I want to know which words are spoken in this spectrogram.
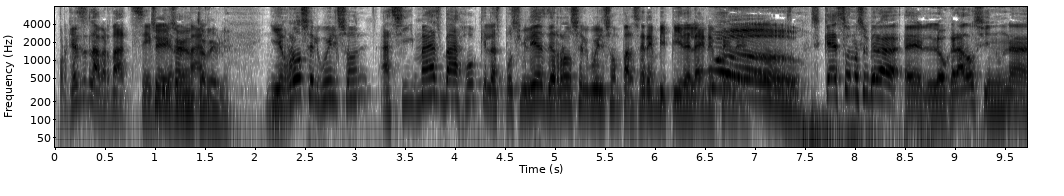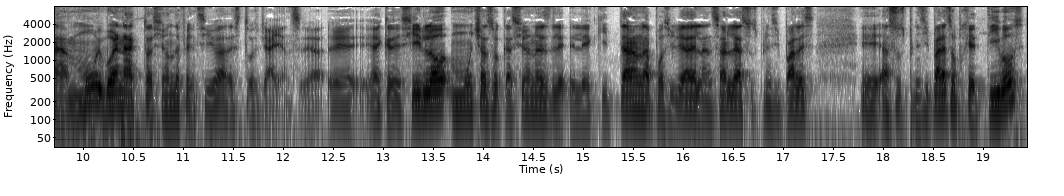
porque esa es la verdad, se Sí, se vieron ven mal. terrible. Y Russell Wilson, así más bajo que las posibilidades de Russell Wilson para ser MVP de la NFL. ¡Wow! Es que eso no se hubiera eh, logrado sin una muy buena actuación defensiva de estos Giants. Eh, eh, hay que decirlo, muchas ocasiones le, le quitaron la posibilidad de lanzarle a sus principales, eh, a sus principales objetivos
